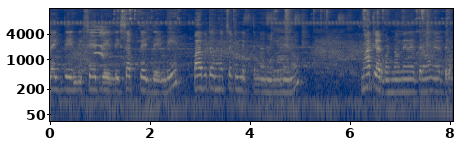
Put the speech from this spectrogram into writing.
లైక్ చేయండి షేర్ చేయండి సబ్స్క్రైబ్ చేయండి. పాపతో ముచ్చట్లు చెప్తున్నానండి నేను. మాట్లాడుకుంటున్నాం మేమిద్దరం మేమిద్దరం.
